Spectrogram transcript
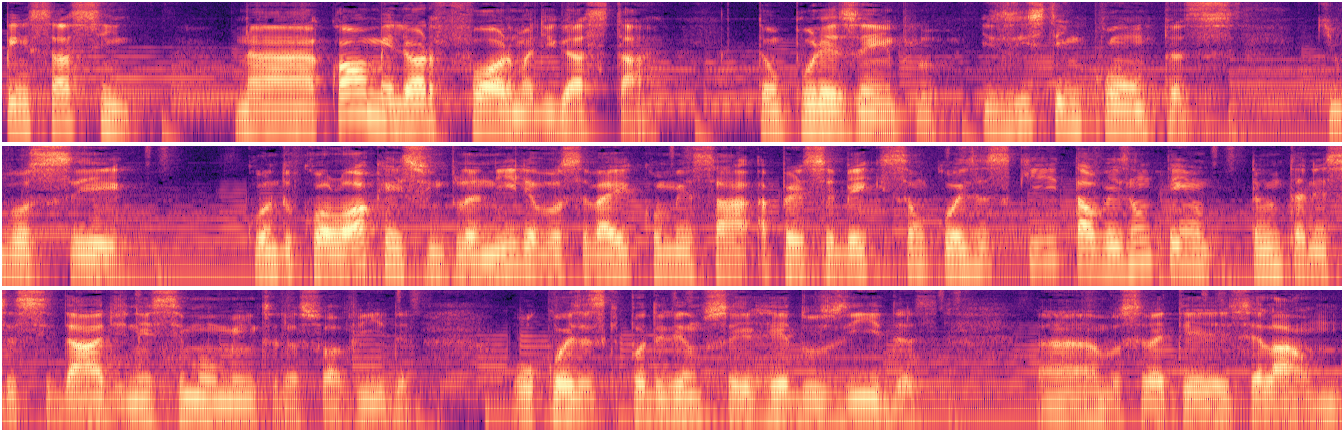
pensar assim, na qual a melhor forma de gastar. Então, por exemplo, existem contas que você quando coloca isso em planilha, você vai começar a perceber que são coisas que talvez não tenham tanta necessidade nesse momento da sua vida, ou coisas que poderiam ser reduzidas. Uh, você vai ter, sei lá, um,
